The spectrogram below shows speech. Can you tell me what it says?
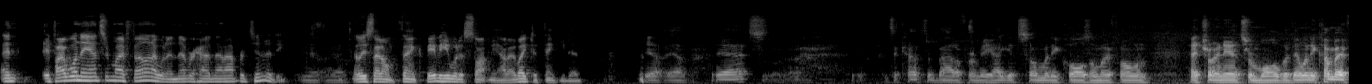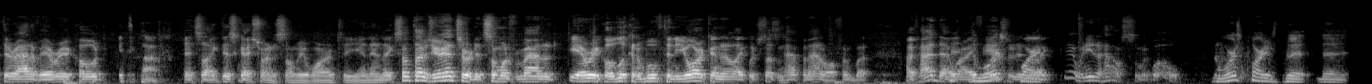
And if I wouldn't have answered my phone, I would have never had that opportunity. yeah, yeah. At least I don't think. Maybe he would have sought me out. I'd like to think he did. Yeah, yeah, yeah. It's it's a constant battle for me. I get so many calls on my phone. I try and answer them all, but then when they come, if they're out of area code, It's tough. it's like this guy's trying to sell me a warranty, and then like sometimes you answer it, it's someone from out of the area code looking to move to New York, and they're like, which doesn't happen that often, but I've had that The- where the I've answered it, part- they're like, yeah, we need a house. I'm like, whoa, The worst part is the the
